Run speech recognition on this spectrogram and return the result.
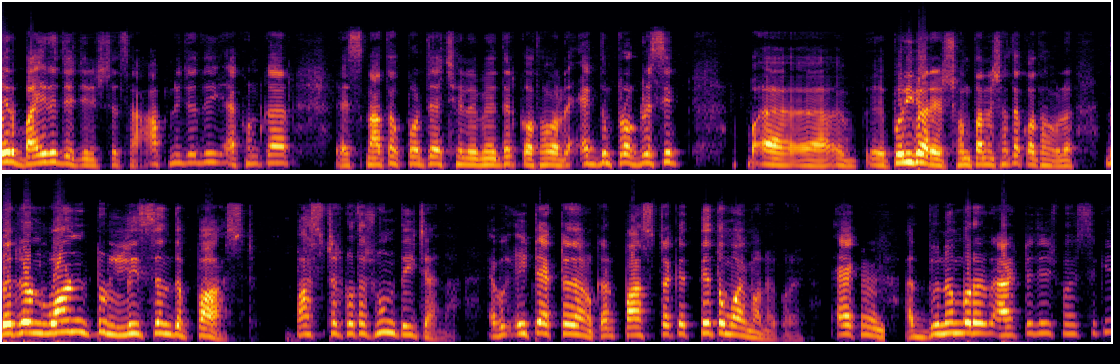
এর বাইরে যে জিনিসটা আছে, আপনি যদি এখনকার স্নাতক পর্যায়ে ছেলে মেয়েদের কথা বলেন, একদম প্রগ্রেসিভ পরিবারের সন্তানের সাথে কথা বলেন they don't want to listen the past পাস্টের কথা শুনতেই চায় না। এবং এইটা একটা কারণ পাস্টটাকে তেতময় মনে করে। এক আর দুই নম্বরের আরেকটা জিনিস হচ্ছে কি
